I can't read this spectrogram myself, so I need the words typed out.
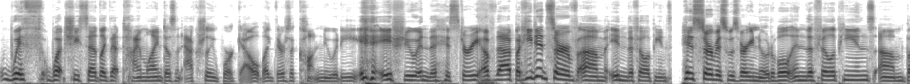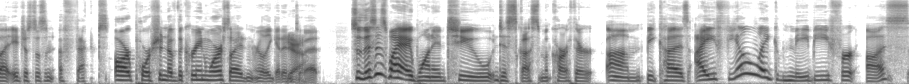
with what she said, like that timeline doesn't actually work out. Like there's a continuity issue in the history of that. But he did serve um, in the Philippines. His service was very notable in the Philippines, um, but it just doesn't affect our portion of the Korean War, so I didn't really get into Yeah. it. So this is why I wanted to discuss MacArthur, um, because I feel like maybe for us,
